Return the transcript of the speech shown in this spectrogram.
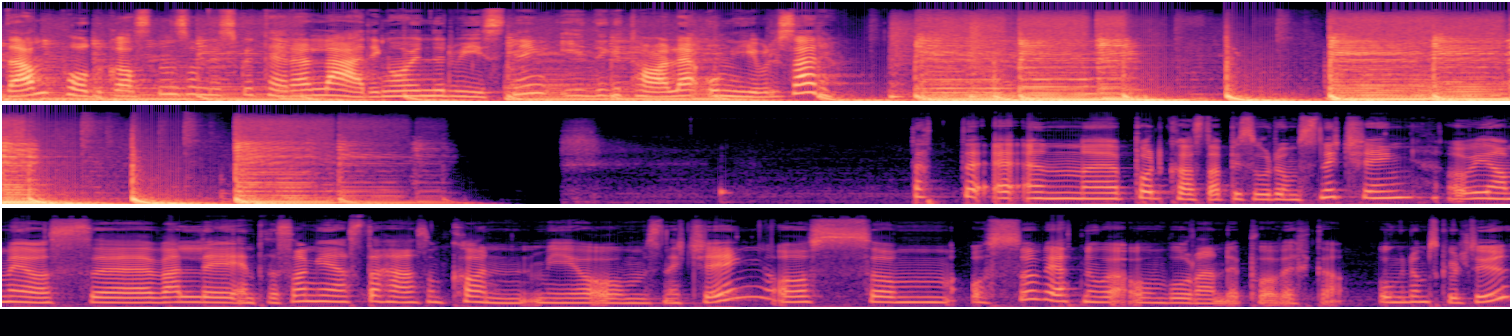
Den podkasten som diskuterer læring og undervisning i digitale omgivelser. En podkastepisode om snitching, og vi har med oss eh, veldig interessante gjester her som kan mye om snitching, og som også vet noe om hvordan det påvirker ungdomskultur,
